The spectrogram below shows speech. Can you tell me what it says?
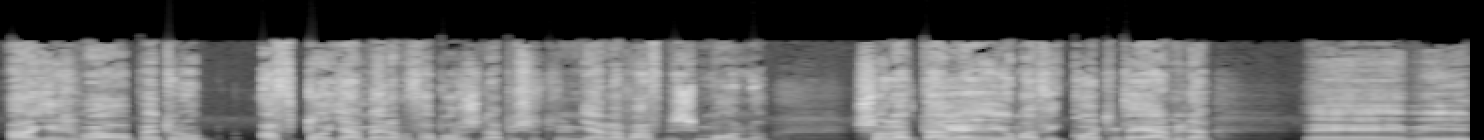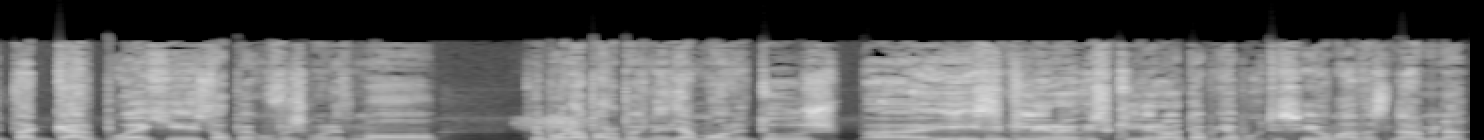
αν γυρίσει ο Παπαπέτρου, αυτό για μένα θα μπορούσε να πεις ότι είναι μια αναβάθμιση μόνο. Σε όλα τα άλλα Ναι. η ομαδικότητα, η άμυνα, ε, τα γκαρντ που έχει, στα οποία έχουν βρίσκουν ρυθμό και μπορούν να πάρουν παιχνίδια μόνοι τους. Η, σκληρό- η σκληρότητα που έχει αποκτήσει η ομάδα στην άμυνα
